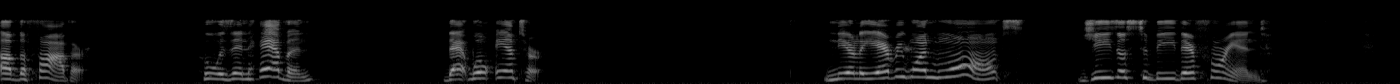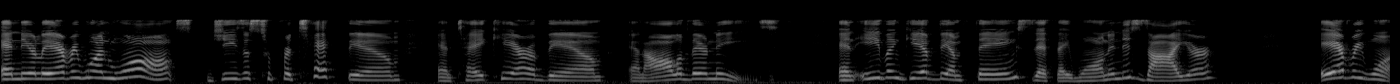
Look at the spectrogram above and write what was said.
of the Father who is in heaven that will enter. Nearly everyone wants Jesus to be their friend. And nearly everyone wants Jesus to protect them and take care of them and all of their needs, and even give them things that they want and desire. Everyone,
